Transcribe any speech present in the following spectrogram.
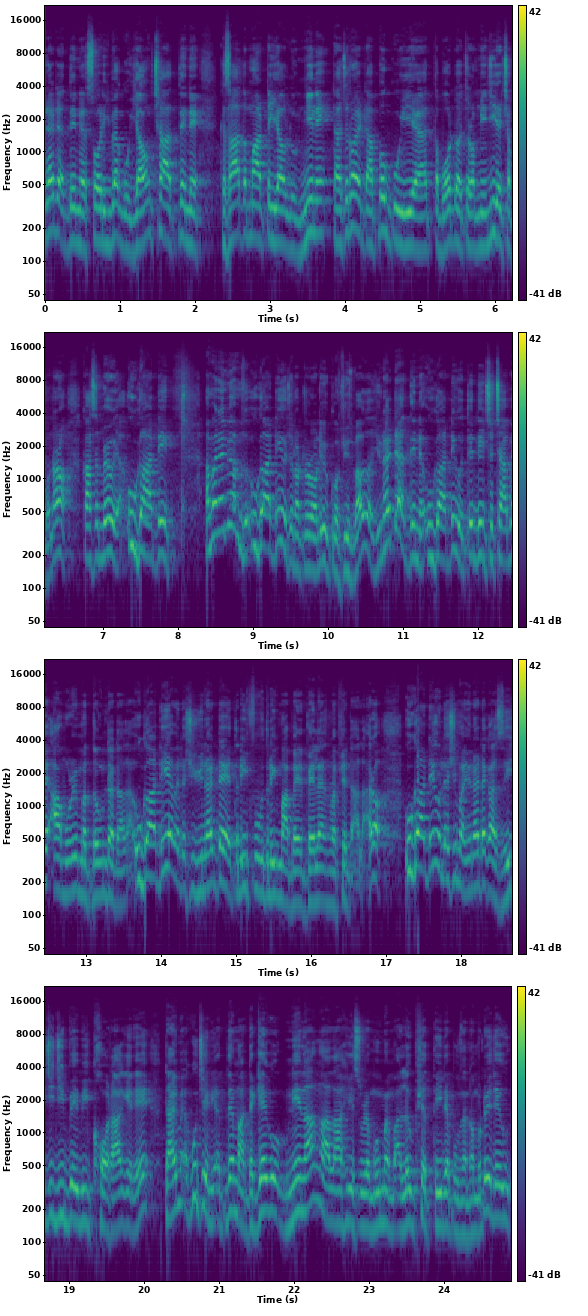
United အသင်းနဲ့ Saudi ဘက်ကိုရောင်းချအသင်းနဲ့ကစားသမားတစ်ယောက်လို့မြင်တယ်ဒါကျွန်တော်ရဲ့ဒါပုံကူကြီးရဲ့သဘောတော့ကျွန်တော်မြင်ကြည့်တဲ့ချက်ပေါ့နော် Casemiro ရဲ့ Ugarte အမှန်တကယ်ပြောမှာဆို Ugarte ကိုကျွန်တော်တော်တော်လေးကို confuse ပါဆိုတော့ United အသင်းနဲ့ Ugarte ကိုတေးသေးချာချာပဲ Amorim မသုံးတတ်တာလား Ugarte ရဲ့ပဲလက်ရှိ United ရဲ့3-4-3မှာပဲ balance မှာဖြစ်တာလားအဲ့တော့ Ugarte ကိုလက်ရှိမှာ United ကဈေးကြီးကြီးပေးပြီးခေါ်ထားခဲ့တယ်ဒါပေမဲ့အခုချိန်นี้အသင်းမှာတကယ်ကိုနင်လားငါလားဟေးဆိုတဲ့ moment မှာအလုပ်ဖြစ်သေးတဲ့ပုံစံတော့မတွေ့သေးဘူး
